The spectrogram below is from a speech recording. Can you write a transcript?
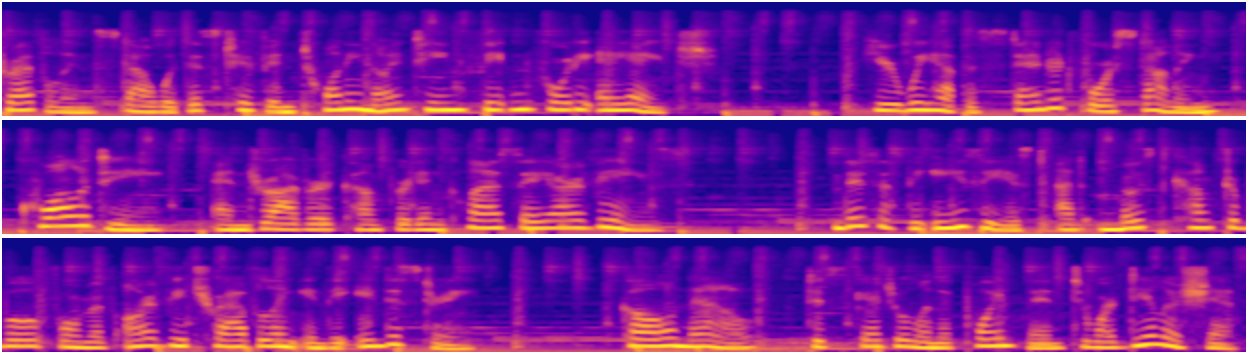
Travel in style with this Tiffin 2019 Phaeton 40AH. Here we have the standard for styling, quality, and driver comfort in Class A RVs. This is the easiest and most comfortable form of RV traveling in the industry. Call now to schedule an appointment to our dealership.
